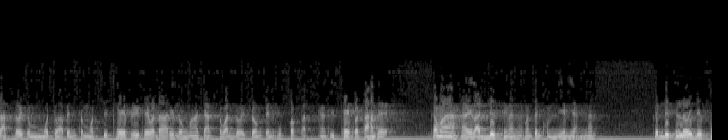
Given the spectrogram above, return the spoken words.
ษัตริย์ โดยสมมติว่าเป็นสมมติเทพ หรือเทวดาที่ลงมาจากสวรรค์โดยตรงเป็นอุปปัตติเทพก็ตามเถอะ ก็มาเวลาดึกทั้งนั้น มันเป็นธรรมเนียมอย่างนั้น ก็ดึกเลยดึกไป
